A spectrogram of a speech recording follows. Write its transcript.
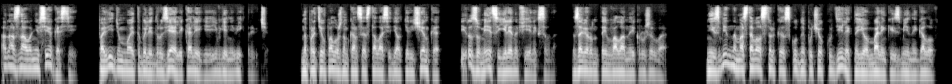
Она знала не всех гостей. По-видимому, это были друзья или коллеги Евгения Викторовича. На противоположном конце стола сидел Кириченко и, разумеется, Елена Феликсовна, завернутая в валаны и кружева. Неизменным оставался только скудный пучок куделек на ее маленькой змеиной головке.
